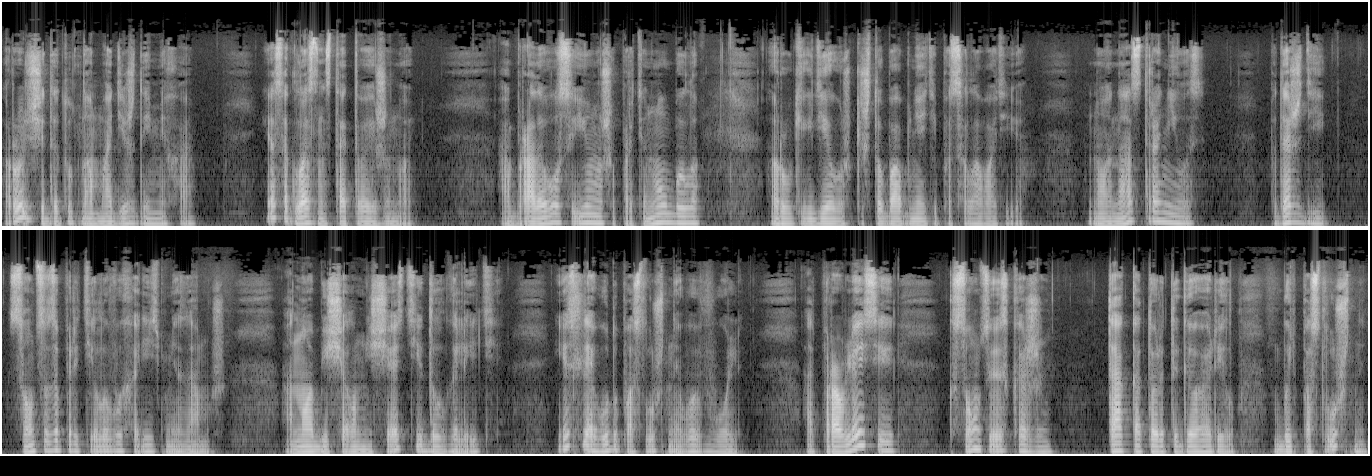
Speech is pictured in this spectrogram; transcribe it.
родичи дадут нам одежды и меха. Я согласна стать твоей женой. Обрадовался юноша, протянул было руки к девушке, чтобы обнять и поцеловать ее. Но она отстранилась. Подожди, солнце запретило выходить мне замуж. Оно обещало мне счастье и долголетие, если я буду послушна его воле. Отправляйся к солнцу и скажи, так, который ты говорил, быть послушной,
